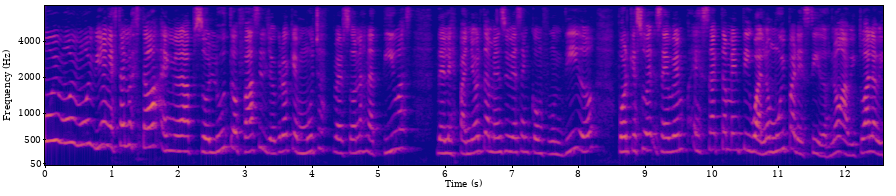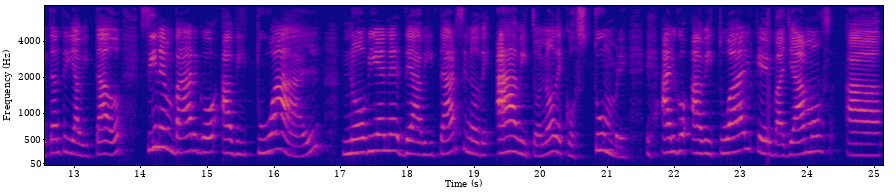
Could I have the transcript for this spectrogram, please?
muy, muy, muy bien. Esta no estaba en absoluto fácil. Yo creo que muchas personas nativas del español también se hubiesen confundido porque se ven exactamente igual, ¿no? Muy parecidos, ¿no? Habitual, habitante y habitado. Sin embargo, habitual no viene de habitar, sino de hábito, ¿no? De costumbre. Es algo habitual que vayamos a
